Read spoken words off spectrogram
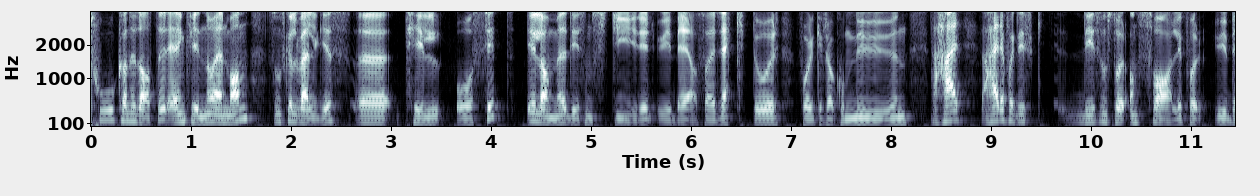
to kandidater, en kvinne og en mann, som skal velges eh, til å sitte i lag med de som styrer UiB. Altså rektor, folk fra kommunen. Det her, er faktisk de som står ansvarlig for UiB,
